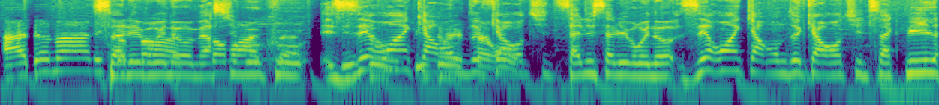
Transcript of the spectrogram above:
À demain, les Salut copains. Bruno, merci beaucoup. 01 bisous, 42 les frérots. 48. Salut, salut Bruno. 01 42 48 5000.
